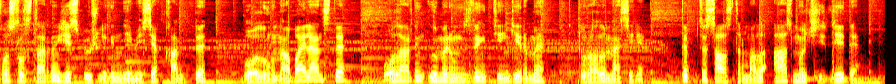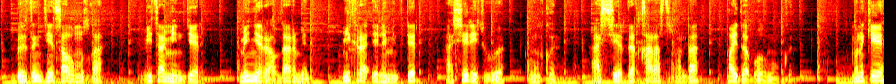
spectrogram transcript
қосылыстардың жетіспеушілігін немесе қантты болуына байланысты олардың өміріңіздің теңгерімі туралы мәселе. Тіпті салыстырмалы аз мөлшерде де біздің денсаулығымызға витаминдер минералдар мен микроэлементтер әсер етуі мүмкін. Әсерді қарастырғанда пайда болуы мүмкін. Мінекей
